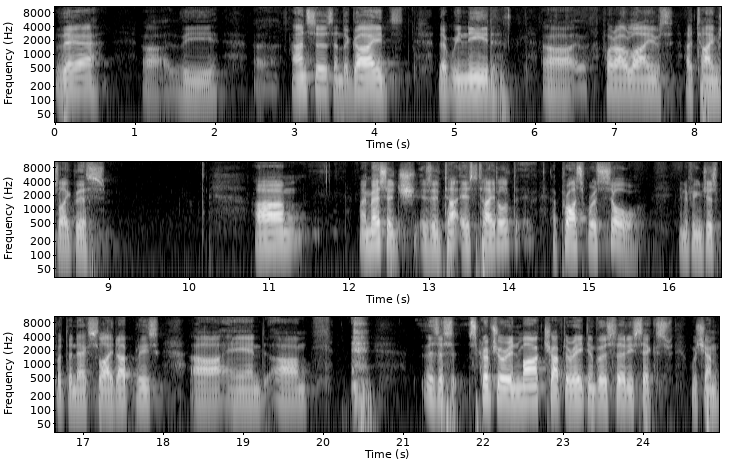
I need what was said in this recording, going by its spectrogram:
there uh, the uh, answers and the guides that we need uh, for our lives at times like this. Um, my message is, is titled A Prosperous Soul. And if you can just put the next slide up, please. Uh, and um, there's a scripture in Mark chapter 8 and verse 36, which I'm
